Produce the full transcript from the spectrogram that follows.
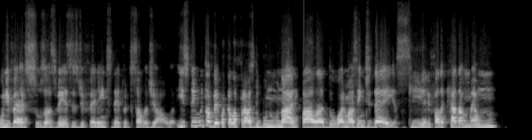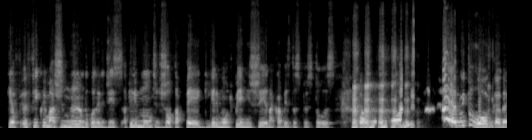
universos, às vezes, diferentes dentro de sala de aula. Isso tem muito a ver com aquela frase do Bruno Munari, que fala do armazém de ideias, que ele fala que cada um é um, que eu, eu, fico imaginando quando ele diz aquele monte de JPEG, aquele monte de PNG na cabeça das pessoas, com as memórias. é muito louca, né?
